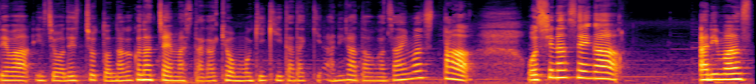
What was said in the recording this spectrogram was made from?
では以上です。ちょっと長くなっちゃいましたが、今日もお聴きいただきありがとうございました。お知らせがあります。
